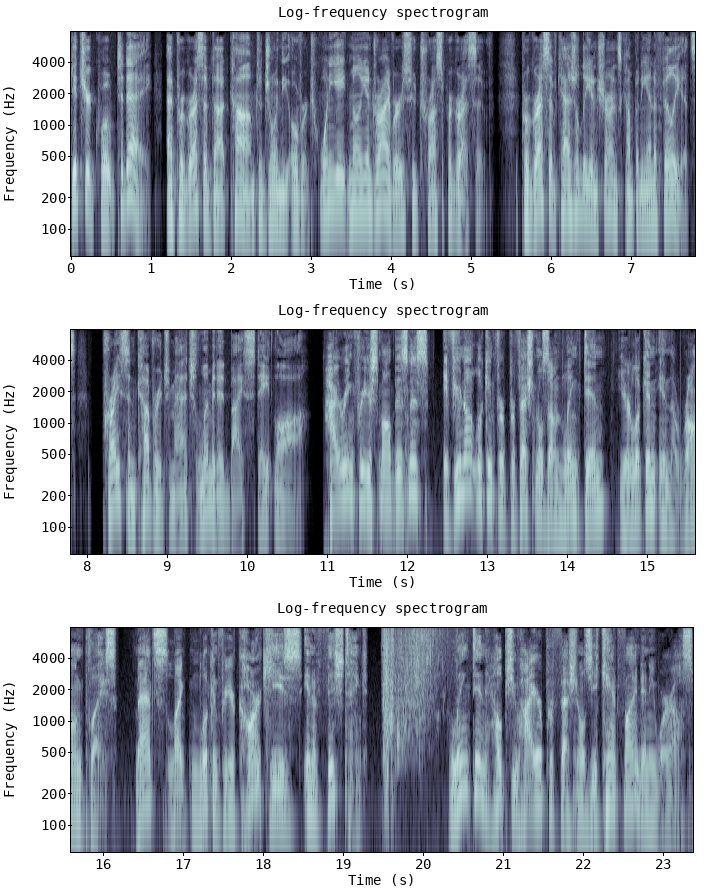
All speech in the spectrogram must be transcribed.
Get your quote today at progressive.com to join the over 28 million drivers who trust Progressive. Progressive Casualty Insurance Company and Affiliates. Price and coverage match limited by state law. Hiring for your small business? If you're not looking for professionals on LinkedIn, you're looking in the wrong place. That's like looking for your car keys in a fish tank. LinkedIn helps you hire professionals you can't find anywhere else,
